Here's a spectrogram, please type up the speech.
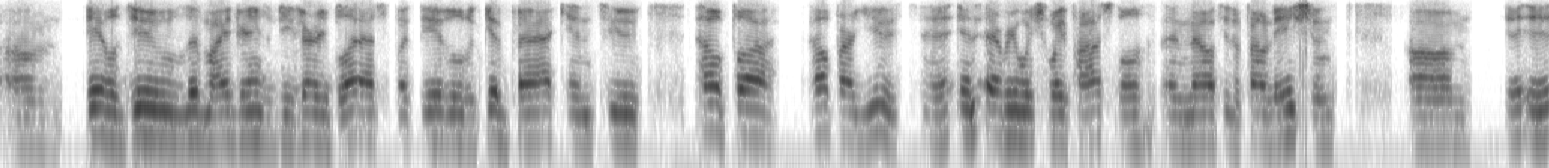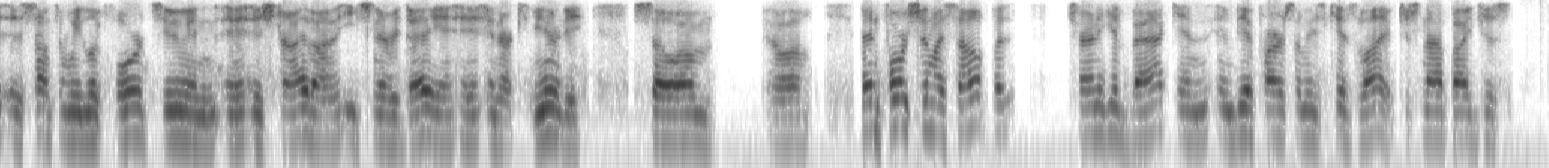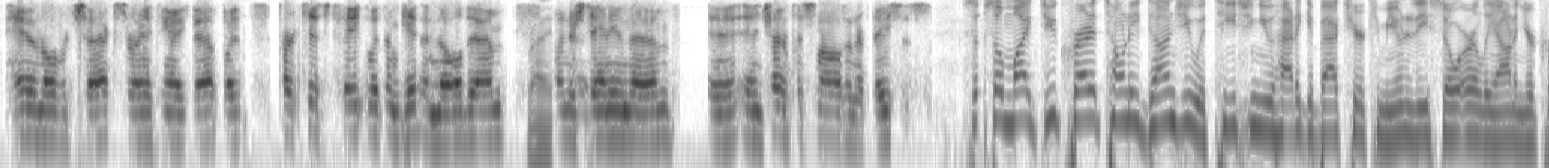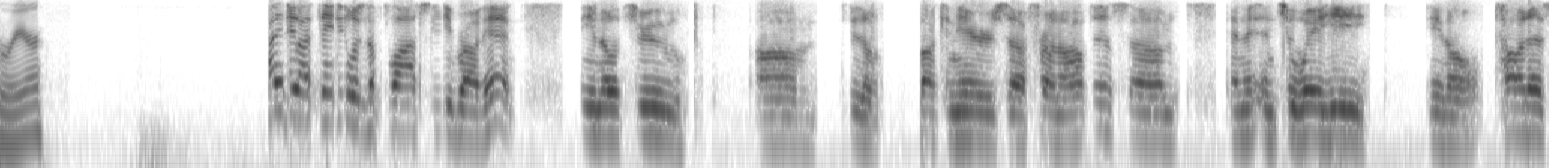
um, able to live my dreams and be very blessed, but be able to give back and to help uh, help our youth in, every which way possible. And now through the foundation. Um, is, something we look forward to and, and strive on each and every day in, in our community. So, um, you know, been fortunate myself, but trying to give back and, and be a part of some of these kids' life, just not by just handing over checks or anything like that, but participate with them, getting to know them, Right. understanding them, and, and trying to put smiles on their faces. So, so Mike, do you credit Tony Dungy with teaching you how to get back to your community so early on in your career? I do. I think it was the philosophy he brought in, you know, through um, through the Buccaneers uh, front office, um, and and to the way he, you know, taught us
